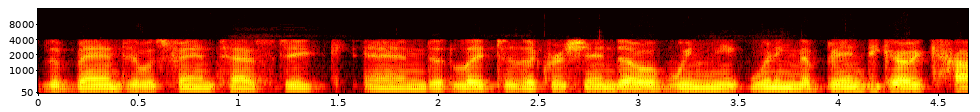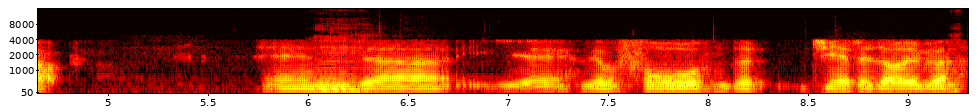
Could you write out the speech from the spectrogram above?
The banter was fantastic, and it led to the crescendo of winning, winning the Bendigo Cup. And uh, yeah, there were four that jetted over,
